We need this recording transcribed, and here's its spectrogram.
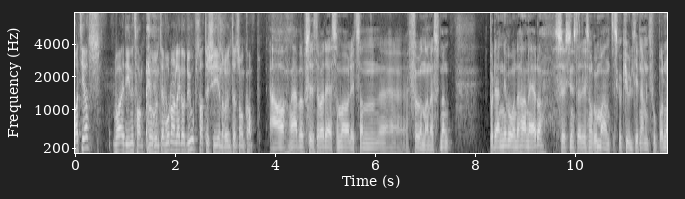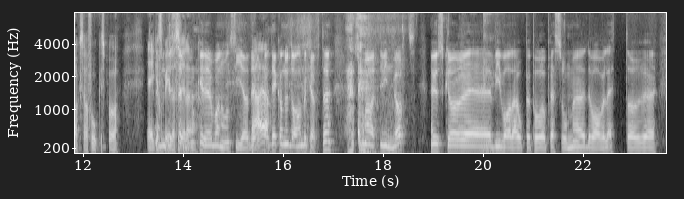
Mathias, hva er dine tanker rundt det? Hvordan legger du opp strategien rundt en sånn kamp? Ja, nei, men precis det var det som var litt sånn eh, forundrende. Men på den nivåen det han er, da, så syns det liksom romantisk og kul tilnærming til fotballen også. Ha fokus på eget Ja, spill det stemmer jo ikke, det er bare noe han sier. Det, Ja, ja. det kan jo Dan bekrefte, som har vært i Vindbjart. Jeg husker eh, vi var der oppe på presserommet. Det var vel etter eh,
